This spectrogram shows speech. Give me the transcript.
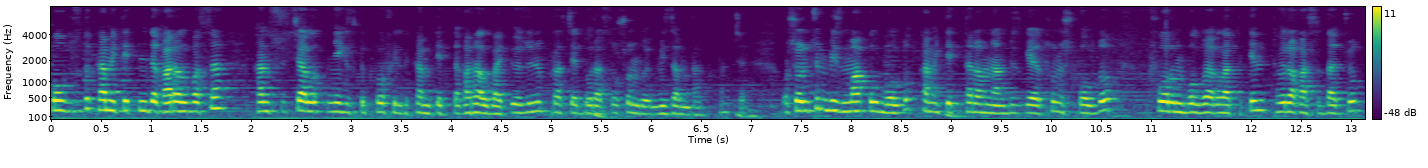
Қауіпсіздік комитетінде қаралбаса конституциялық негізгі профильді комитетте қаралбайды. Өзінің процедурасы ошондой мыйзамдарды канча ошон үчүн биз макул болдук комитет тарабынан бизге сунуш болду форум болбой калат экен төрагасы да жок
